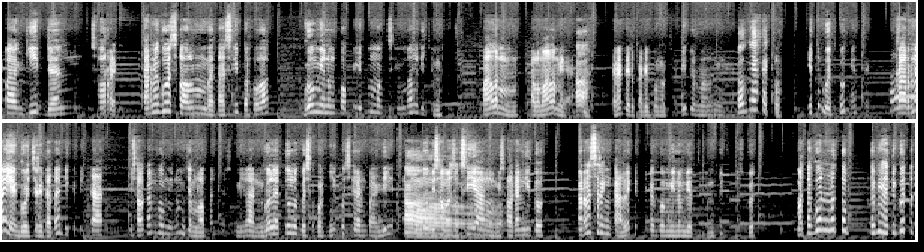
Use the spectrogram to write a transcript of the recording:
pagi dan sore karena gue selalu membatasi bahwa gue minum kopi itu maksimal di jam 7 malam kalau malam ya Ah. karena daripada gue nggak bisa tidur malamnya Oh ngefek loh. itu buat gue ngefek karena ya gue cerita tadi ketika misalkan gue minum jam 8 jam 9 gue liat dulu besok paginya gue siaran pagi atau gue Oh. bisa masuk siang misalkan gitu. Karena sering kali ketika gue minum di atas jam 7 terus gue mata gue nutup tapi hati gue tetap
